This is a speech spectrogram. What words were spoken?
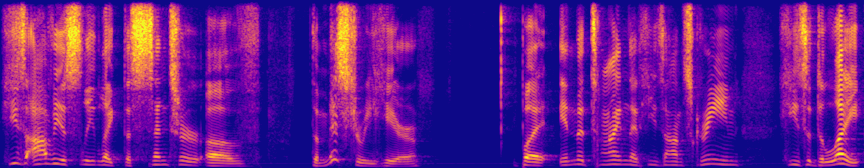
he's obviously like the center of the mystery here. But in the time that he's on screen, he's a delight.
